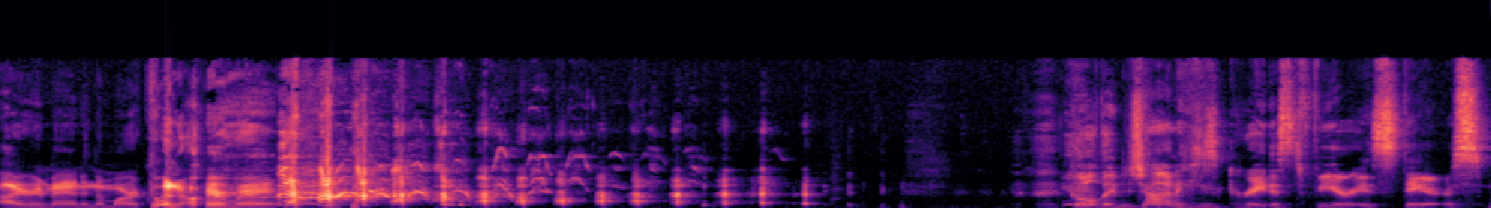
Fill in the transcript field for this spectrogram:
Iron Man in the Mark One armor. Golden Johnny's greatest fear is stairs.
